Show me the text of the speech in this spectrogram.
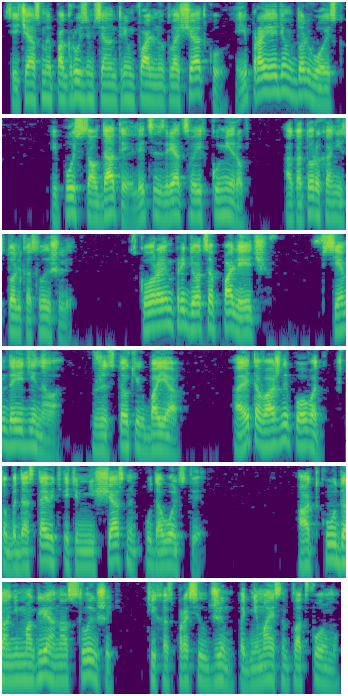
«Сейчас мы погрузимся на триумфальную площадку и проедем вдоль войск. И пусть солдаты лицезрят своих кумиров, о которых они столько слышали. Скоро им придется полечь всем до единого в жестоких боях. А это важный повод, чтобы доставить этим несчастным удовольствие. «Откуда они могли о нас слышать?» – тихо спросил Джим, поднимаясь на платформу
